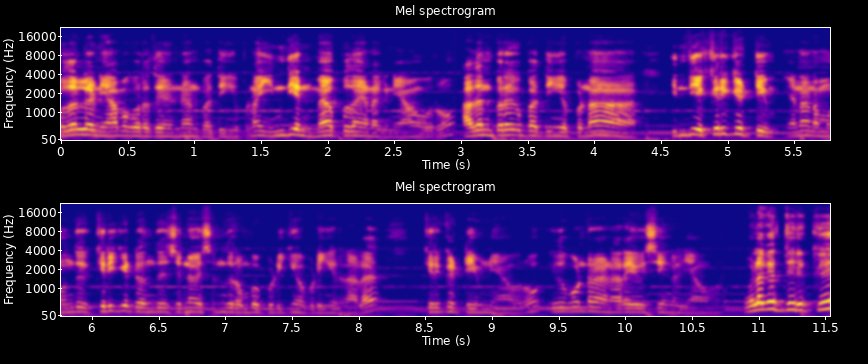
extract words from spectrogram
முதல்ல ஞாபகம் வருது என்னன்னு பார்த்தீங்க அப்படின்னா இந்தியன் மேப்பு தான் எனக்கு ஞாபகம் வரும். அதன் பிறகு பார்த்தீங்க அப்படின்னா இந்திய கிரிக்கெட் டீம் ஏன்னா நம்ம வந்து கிரிக்கெட் வந்து சின்ன வயசுலேருந்து ரொம்ப பிடிக்கும் அப்படிங்கிறனால கிரிக்கெட் டீம் ஞாபகம் வரும். இது போன்ற நிறைய விஷயங்கள் ஞாபகம் வரும். உலகத்திற்கு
